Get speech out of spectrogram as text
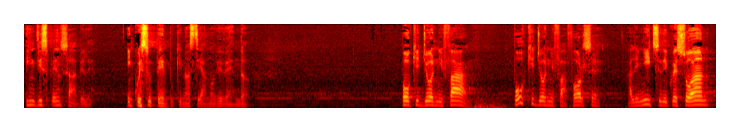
indispensabili in questo tempo che noi stiamo vivendo. Pochi giorni fa, pochi giorni fa, forse all'inizio di questo anno,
